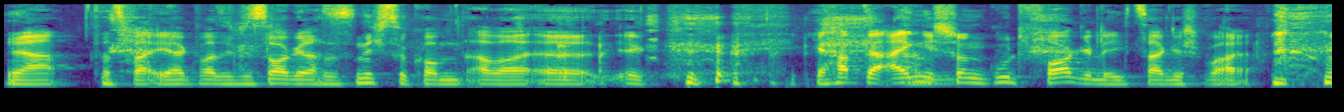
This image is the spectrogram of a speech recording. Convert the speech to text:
Ja, das war eher quasi die Sorge, dass es nicht so kommt, aber äh, ihr, ihr habt ja eigentlich ähm. schon gut vorgelegt, sage ich mal.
